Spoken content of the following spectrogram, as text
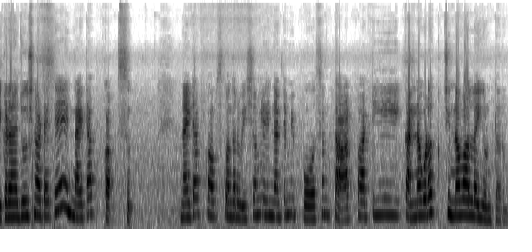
ఇక్కడ చూసినట్టయితే knight of cups knight of cups కొందరు విషయంలో ఏంటంటే మీ పర్సన్ థర్డ్ పార్టీ కన్నా కూడా చిన్నవాళ్ళు అయి ఉంటారు.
